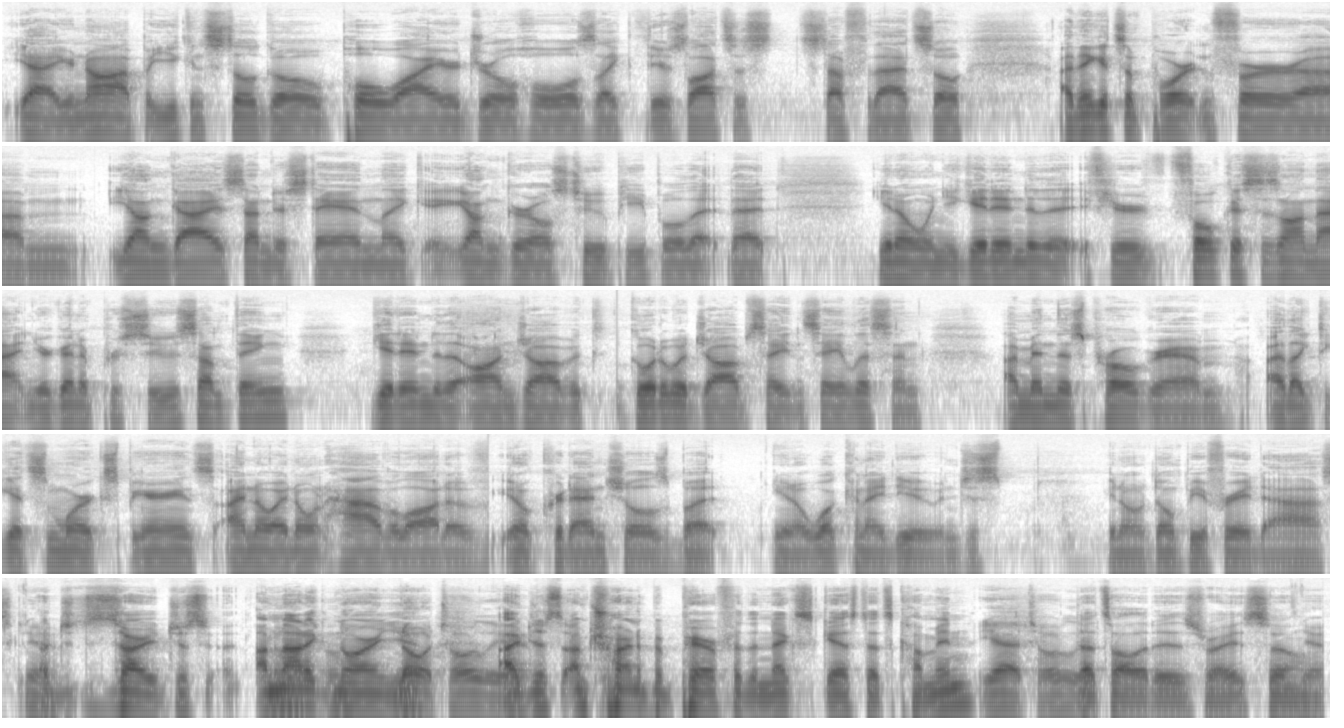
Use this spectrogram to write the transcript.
yeah, you're not, but you can still go pull wire, drill holes. Like there's lots of stuff for that. So I think it's important for um, young guys to understand, like young girls too, people that that you know, when you get into the, if your focus is on that and you're going to pursue something, get into the on job, go to a job site and say, listen, I'm in this program. I'd like to get some more experience. I know I don't have a lot of, you know, credentials, but, you know, what can I do? And just, you know, don't be afraid to ask. Uh, just- sorry, just I'm not ignoring you. No, totally, I yeah. just I'm trying to prepare for the next guest that's coming. Yeah, totally. That's all it is, right? So Yeah.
